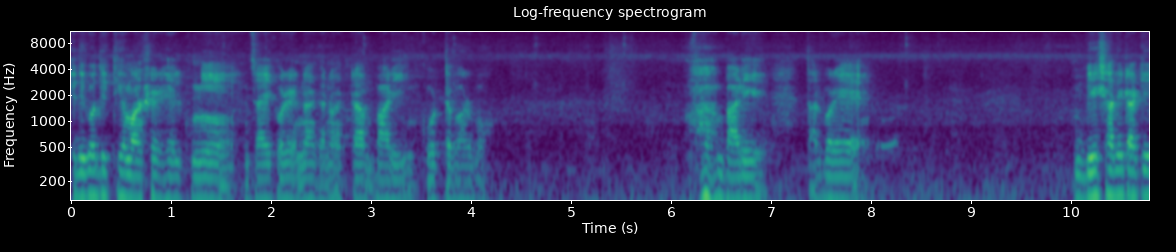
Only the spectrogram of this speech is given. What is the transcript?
এদিক ওদিক থেকে মানুষের হেল্প নিয়ে যাই করে না কেন একটা বাড়ি করতে পারব। বাড়ি, তারপরে বিয়ে শাদিটা কি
